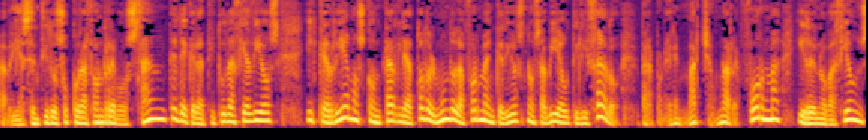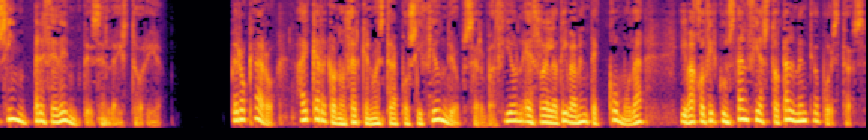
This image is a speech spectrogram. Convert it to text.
habría sentido su corazón rebosante de gratitud hacia Dios y querríamos contarle a todo el mundo la forma en que Dios nos había utilizado para poner en marcha una reforma y renovación sin precedentes en la historia. Pero claro, hay que reconocer que nuestra posición de observación es relativamente cómoda y bajo circunstancias totalmente opuestas.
